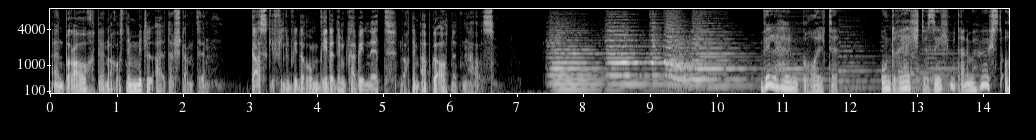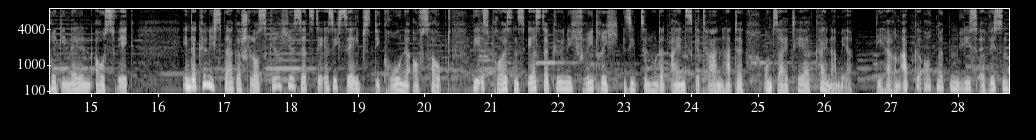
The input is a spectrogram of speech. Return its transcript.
ein Brauch, der noch aus dem Mittelalter stammte. Das gefiel wiederum weder dem Kabinett noch dem Abgeordnetenhaus. Wilhelm grollte und rächte sich mit einem höchst originellen Ausweg. In der Königsberger Schlosskirche setzte er sich selbst die Krone aufs Haupt, wie es Preußens erster König Friedrich 1701 getan hatte und seither keiner mehr. Die Herren Abgeordneten ließ er wissen:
